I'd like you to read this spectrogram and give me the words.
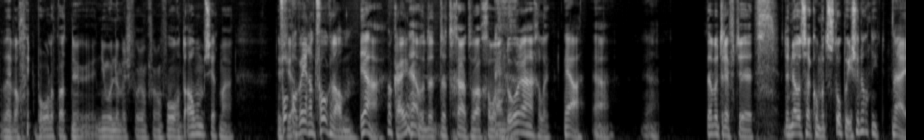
we hebben al behoorlijk wat nu, nieuwe nummers voor een, voor een volgend album, zeg maar. Dus Vol- ja, Alweer aan het volgende album. ja. Oké. ja dat, dat gaat wel gewoon door eigenlijk. Ja. Ja, ja. Dat betreft, eh, de noodzaak om het te stoppen is er nog niet. Nee.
